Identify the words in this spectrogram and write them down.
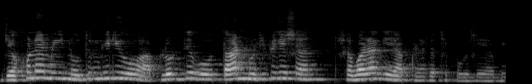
যখন আমি নতুন ভিডিও আপলোড দেব, তার নোটিফিকেশান সবার আগে আপনার কাছে পৌঁছে যাবে।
